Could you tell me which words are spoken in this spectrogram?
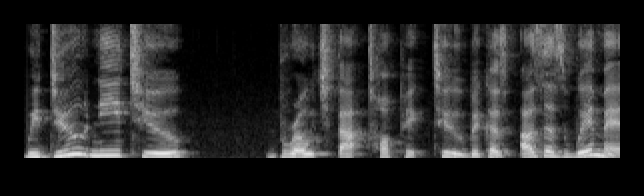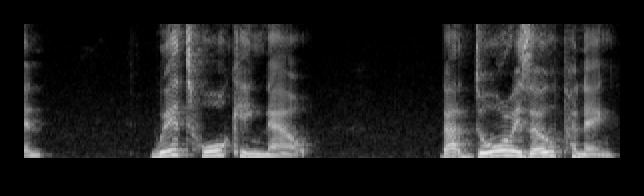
We do need to broach that topic too, because us as women, we're talking now. That door is opening,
